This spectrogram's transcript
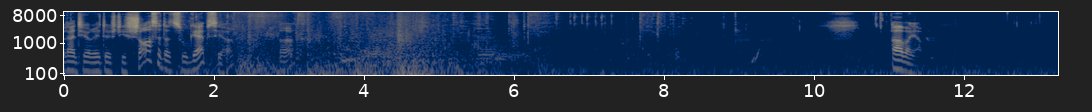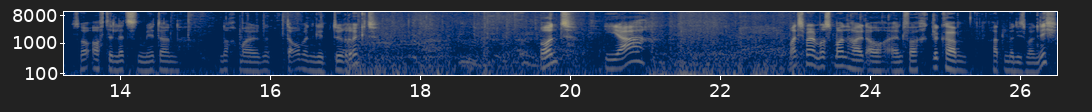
Rein theoretisch die Chance dazu gäbe es ja. ja. Aber ja. So, auf den letzten Metern nochmal Daumen gedrückt. Und ja, manchmal muss man halt auch einfach Glück haben. Hatten wir diesmal nicht.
